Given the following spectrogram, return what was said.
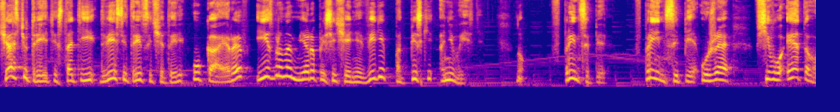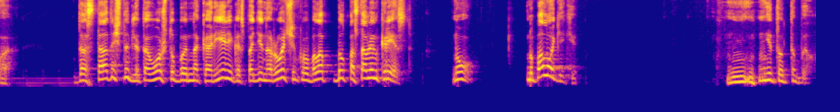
частью 3 статьи 234 УК РФ и избрана мера пресечения в виде подписки о невыезде. Ну, в принципе, в принципе, уже всего этого достаточно для того, чтобы на карьере господина Родченкова была, был поставлен крест. Ну, ну, по логике. Не тут-то было.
